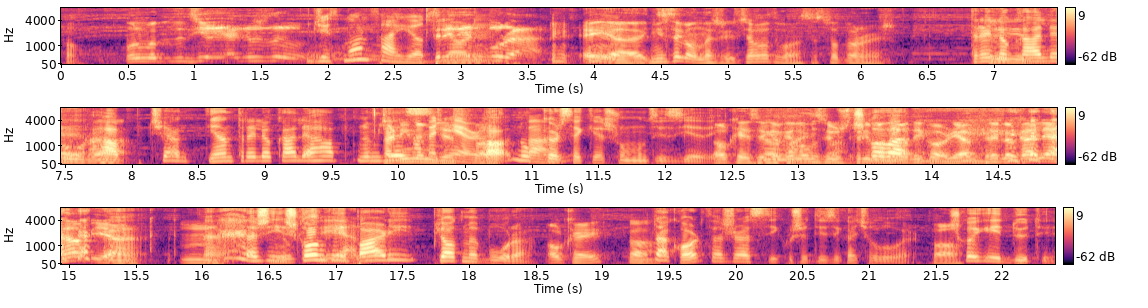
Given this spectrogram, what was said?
Po. Unë më të të gjë ja kështu. Gjithmon thuaj, o Lori. 30 burra. E, uh, një sekundë është, çfarë po thua, se s'po të përmbledh. Tre lokale burra. hap, që janë, janë tre lokale hap në mëgjes? Tani në mëgjes, pa. Po. Pa, nuk është se ke shumë mundësi zgjedhje. Oke, okay, se kjo fillon si ushtrim matematikor, janë tre lokale hap, janë. Mm. Eh, tash i shkon ke i pari plot me burra. Okej. Okay. Po. Dakor, tash rasti kush e di si ka qelluar. Po. Shkon ke i dyti.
